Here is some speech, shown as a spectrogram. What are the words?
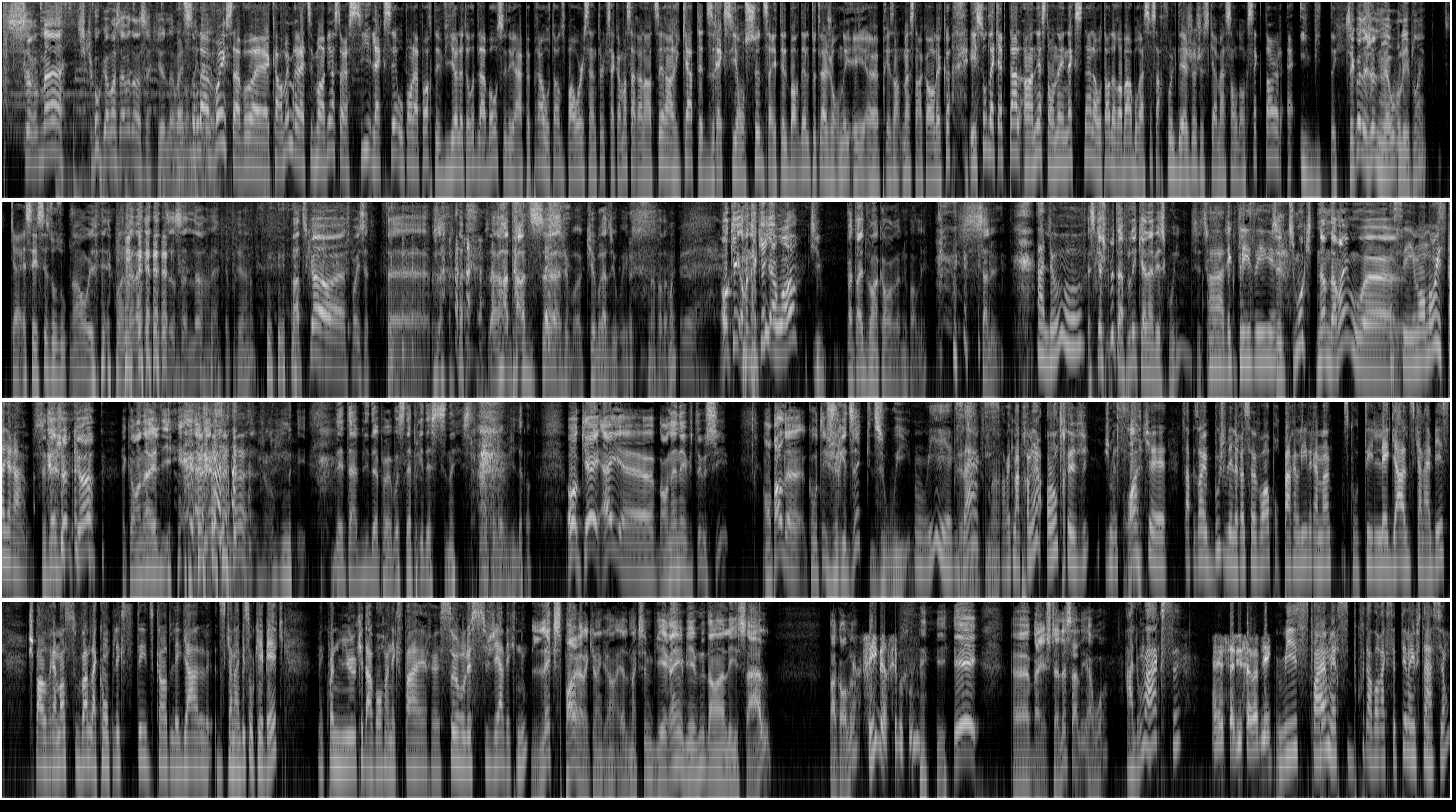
Sûrement. Chico, comment ça va dans le circuit? Là, Ben, sur la 20, ça va euh, quand même relativement bien à cette heure-ci. L'accès au pont La Porte via l'autoroute de la Beauce, c'est à peu près à hauteur du Power Center que ça commence à ralentir. Henri IV, direction sud, ça a été le bordel toute la journée et euh, présentement, c'est encore le cas. Et sur de la capitale en est, on a un accident à la hauteur de Robert Bourassa. Ça refoule déjà jusqu'à Masson. Donc, secteur à éviter. C'est quoi déjà le numéro pour les plaintes? C'est 6 12 Non, oui, on avait arrêté de dire celle-là. On avait pris un autre. En tout cas, euh, c'est pas ici. Euh, vous avez entendu ça, je sais pas, Cube Radio X, une affaire de même. OK, on accueille Awa, qui peut-être va encore nous parler. Salut. Allô? Est-ce que je peux t'appeler Cannabis Queen? Ah, avec plaisir. C'est-tu moi qui te nomme de même ou... euh, C'est mon nom Instagram. C'est déjà le cas? Fait qu'on a un lien avec la journée d'établi depuis un bout. C'était prédestiné, cette entrevue-là. OK. Hey, euh, on a un invité aussi. On parle de côté juridique du oui. Oui, exact. Ça va être ma première entrevue. Je me suis Ouais. dit que ça faisait un bout que je voulais le recevoir pour parler vraiment du côté légal du cannabis. Je parle vraiment souvent de la complexité du cadre légal du cannabis au Québec. Mais quoi de mieux que d'avoir un expert euh, sur le sujet avec nous? L'expert avec un grand L, Maxime Guérin, bienvenue dans les salles. T'es encore là? Si, merci beaucoup. Euh, ben, je te laisse aller, Awa. Allô, Max? Hein, salut, ça va bien? Oui, super. Merci beaucoup d'avoir accepté l'invitation.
